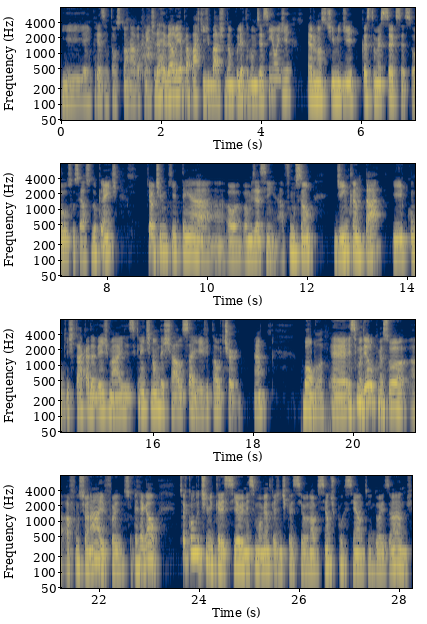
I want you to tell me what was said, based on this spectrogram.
e a empresa então se tornava cliente da Revelo ia para a parte de baixo da ampulheta, vamos dizer assim, onde era o nosso time de Customer Success ou sucesso do cliente, que é o time que tem a, a vamos dizer assim, a função de encantar e conquistar cada vez mais esse cliente, não deixá-lo sair, evitar o churn. Né? Bom, é, esse modelo começou a, a, funcionar e foi super legal. Só que quando o time cresceu, e nesse momento que a gente cresceu 900% em dois anos,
